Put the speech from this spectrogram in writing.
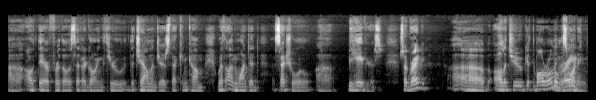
uh, out there for those that are going through the challenges that can come with unwanted sexual uh, behaviors. So, Greg, uh, I'll let you get the ball rolling this Great. morning.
